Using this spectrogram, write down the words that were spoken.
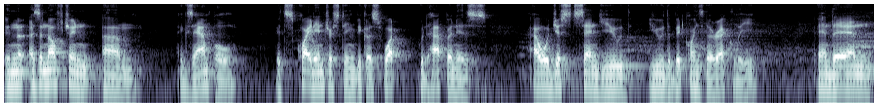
in, as an off-chain um, example, it's quite interesting because what would happen is I would just send you you the bitcoins directly, and then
